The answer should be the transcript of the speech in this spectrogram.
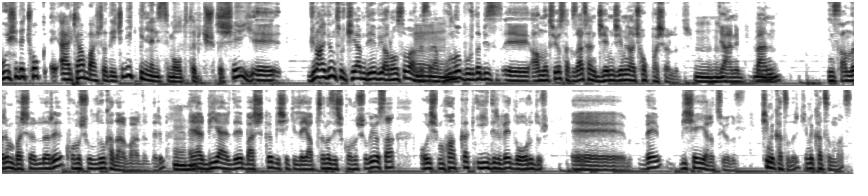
bu işi de çok erken başladığı için ilk bilinen isim oldu tabii ki şüphesiz. Şey e, Günaydın Türkiye'm diye bir anonsu var mesela. Hmm. Bunu burada biz e, anlatıyorsak zaten Cem Cemilay çok başarılıdır. Yani ben insanların başarıları konuşulduğu kadar vardır derim. Eğer bir yerde başka bir şekilde yaptığınız iş konuşuluyorsa o iş muhakkak iyidir ve doğrudur. E, ve bir şey yaratıyordur. Kimi katılır, kimi katılmaz.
